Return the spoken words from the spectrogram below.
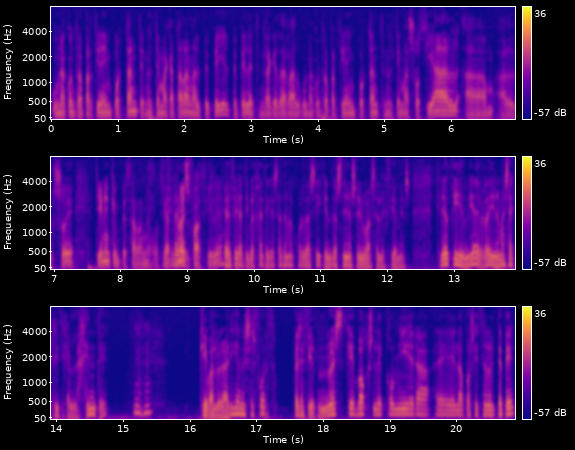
una contrapartida importante en el tema catalán al PP y el PP le tendrá que dar alguna contrapartida importante en el tema social al PSOE. Tienen que empezar a negociar. no es fácil, ¿eh? Pero fíjate, fíjate que se hace un acuerdo así que en dos años hay nuevas elecciones. Creo que hoy en día de verdad hay una masa crítica en la gente que valorarían ese esfuerzo. Es decir, no es que Vox le comiera eh, la oposición al PP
